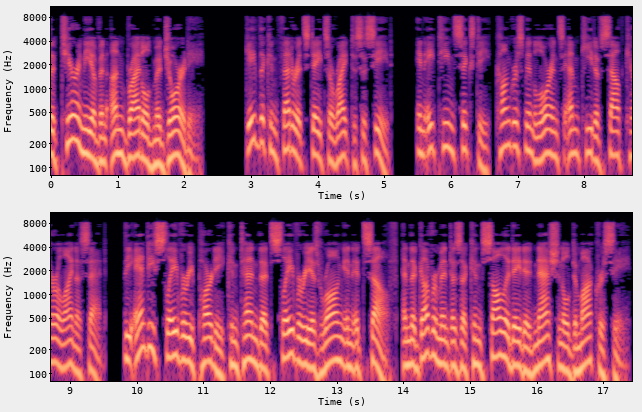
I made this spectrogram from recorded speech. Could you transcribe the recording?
the tyranny of an unbridled majority gave the Confederate States a right to secede. In 1860, Congressman Lawrence M. Keitt of South Carolina said, "...the anti-slavery party contend that slavery is wrong in itself, and the government is a consolidated national democracy.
